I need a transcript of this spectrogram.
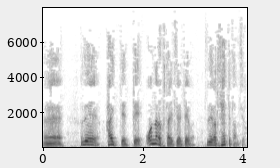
ええで、入ってって、女の子二人連れて、で、私入ってたんですよ。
